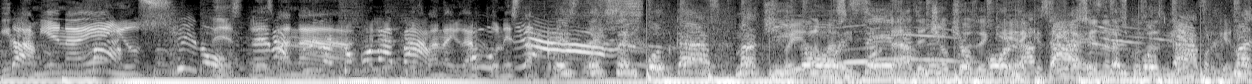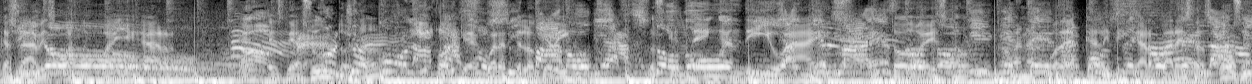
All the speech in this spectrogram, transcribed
Y también a ellos les, van, a, les, van a ayudar con esta Este es el podcast más chido. Oye, lo más importante, Choco, es de que hay que seguir haciendo las cosas bien porque nunca sabes cuándo puede llegar este asunto, ¿no? Porque acuérdate lo que dijo, los que tengan DUIs y todo esto no van a poder calificar para estas cosas.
